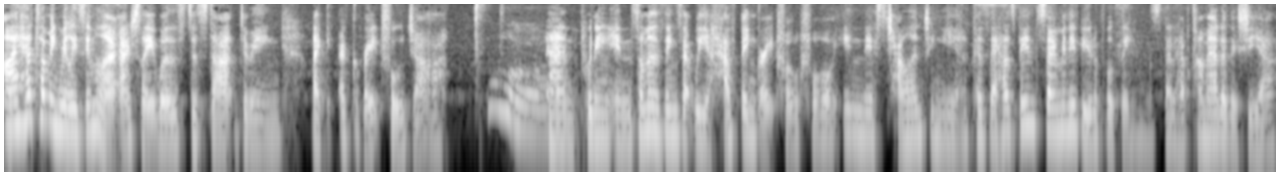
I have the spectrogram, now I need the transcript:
I had something really similar. Actually, was to start doing like a grateful jar Oh, and putting in some of the things that we have been grateful for in this challenging year because there has been so many beautiful things that have come out of this year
